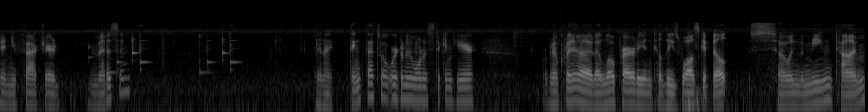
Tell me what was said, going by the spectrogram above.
manufactured medicine. And I think that's what we're going to want to stick in here. We're going to put it at a low priority until these walls get built. So in the meantime,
